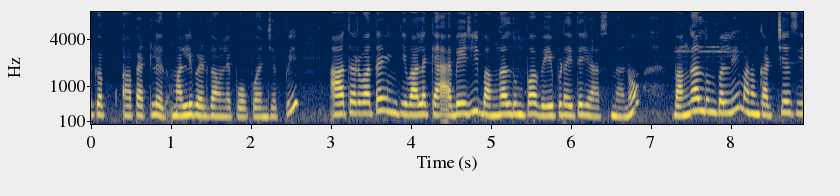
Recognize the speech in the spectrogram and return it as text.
ఇక పెట్టలేదు. మళ్ళీ పెడదాంలే పోపు అని చెప్పి. ఆ తర్వాత ఇంక ఇవాళ క్యాబేజీ బంగాళదుంప వేపుడు అయితే చేస్తున్నాను. బంగాళదుంపల్ని మనం కట్ చేసి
